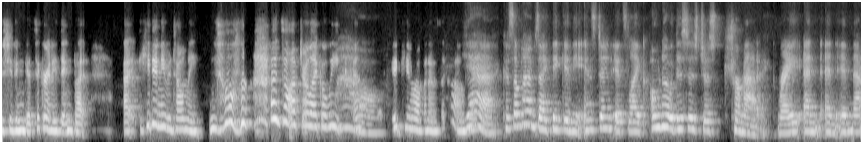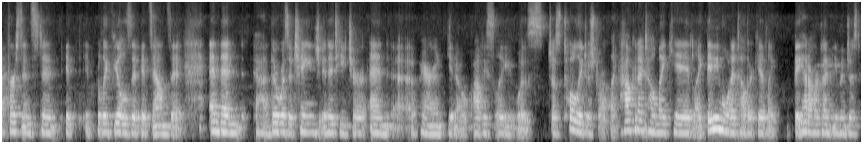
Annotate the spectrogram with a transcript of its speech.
she didn't get sick or anything. But uh, he didn't even tell me until until after like a week. And Wow. it came up, and I was like, "Oh. Yeah, because sometimes I think in the instant it's like, oh no, this is just traumatic, right? And and in that first instant, it it really feels it, it sounds it. And then uh, there was a change in a teacher, and a parent, you know, obviously was just totally distraught. Like, how can I tell my kid? Like, they didn't even want to tell their kid. Like, they had a hard time even just,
